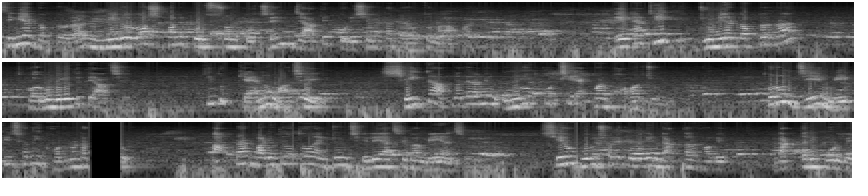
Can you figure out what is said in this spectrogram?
সিনিয়র ডক্টররা নিরলসভাবে পরিশ্রম করছেন যাতে পরিষেবাটা ব্যাহত না হয়। এটা ঠিক জুনিয়র ডক্টররা কর্মবিরতিতে আছে, কিন্তু কেন আছে? সেইটা আপনাদের আমি অনুরোধ করছি একবার ভাবার জন্য। ধরুন যে মেয়েটির সাথে এই ঘটনাটা আপনার বাড়িতেও তো একজন ছেলে আছে বা মেয়ে আছে, সেও ভবিষ্যতে কোনোদিন ডাক্তার হবে, ডাক্তারি পড়বে।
